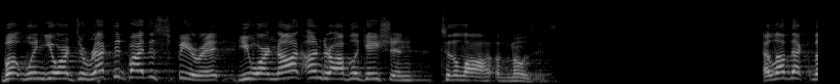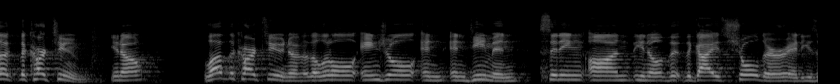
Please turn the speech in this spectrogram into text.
But when you are directed by the Spirit, you are not under obligation to the law of Moses. I love that the, the cartoon, you know? Love the cartoon of the little angel and, and demon sitting on, you know, the, the guy's shoulder, and he's,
